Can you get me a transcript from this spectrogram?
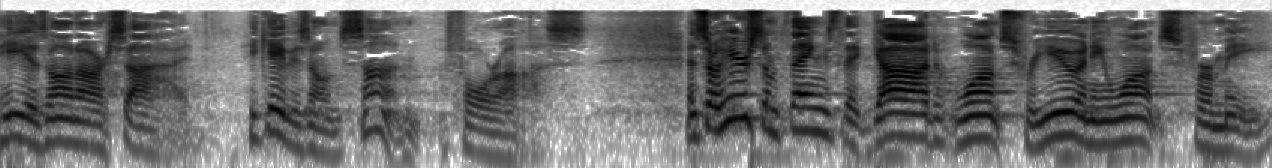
he is on our side? He gave his own son for us. And so here's some things that God wants for you and he wants for me.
